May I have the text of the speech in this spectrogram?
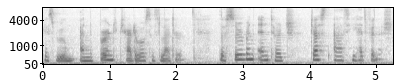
his room and burned Caderousse's letter. The servant entered just as he had finished.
